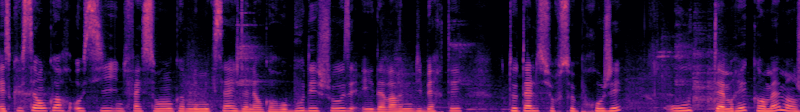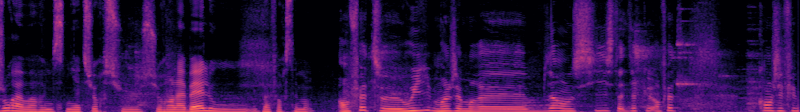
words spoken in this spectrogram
Est-ce que c'est encore aussi une façon, comme le mixage, d'aller encore au bout des choses et d'avoir une liberté totale sur ce projet? Ou t'aimerais quand même un jour avoir une signature sur, un label ou, pas forcément? En fait, oui, moi j'aimerais bien aussi. C'est-à-dire que, en fait, quand j'ai fait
